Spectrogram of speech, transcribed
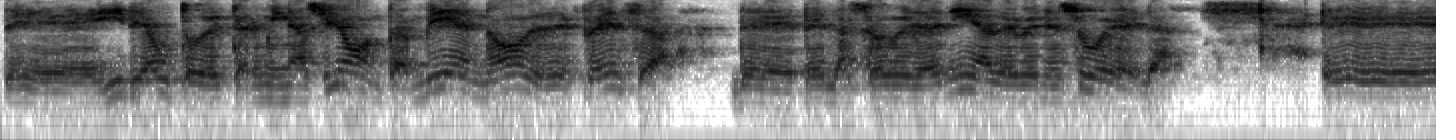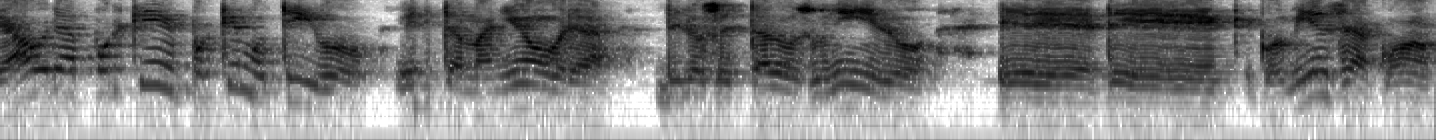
de, y de autodeterminación también, ¿no? De defensa de, de la soberanía de Venezuela. Eh, ahora, ¿por qué, ¿por qué motivo esta maniobra de los Estados Unidos eh, de, que comienza con,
